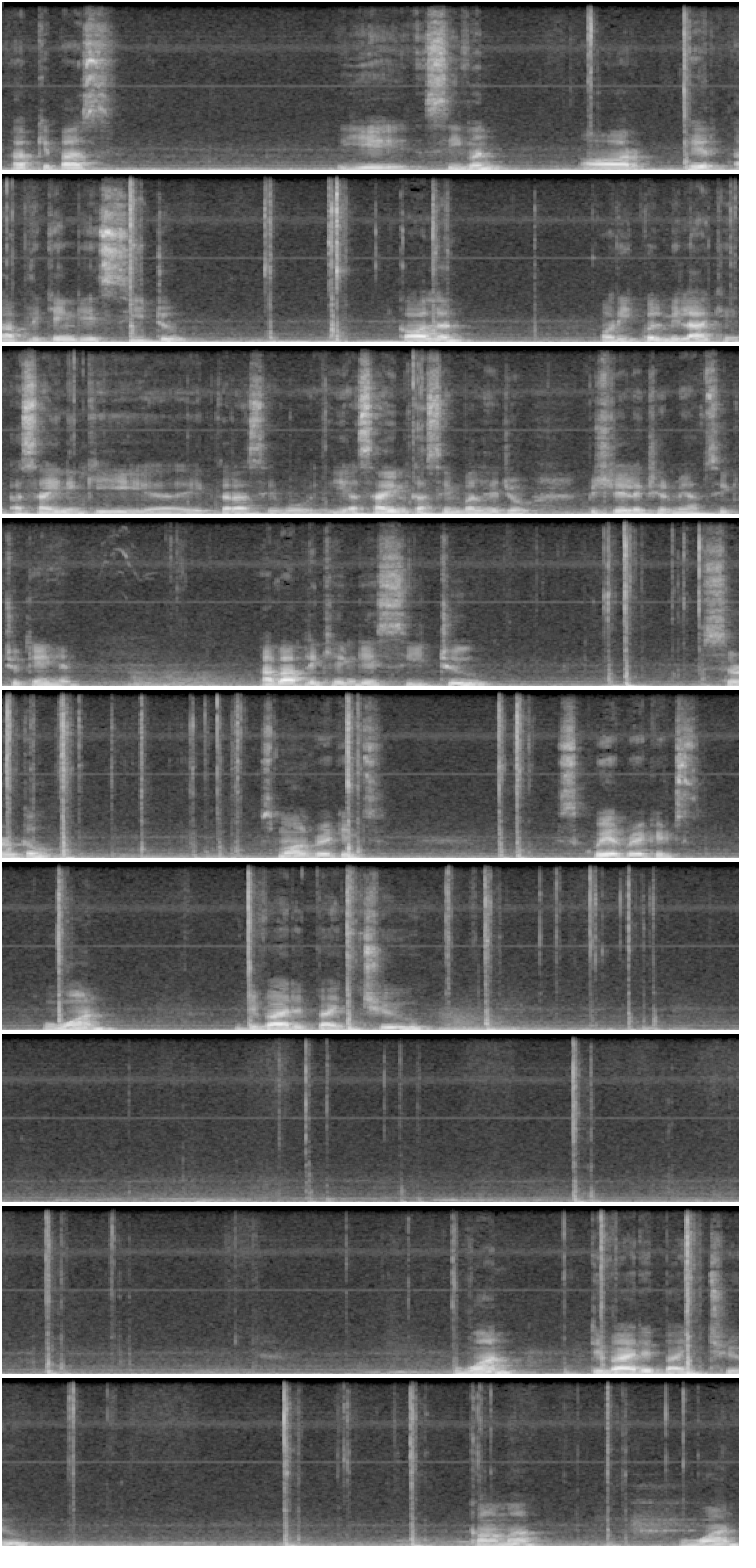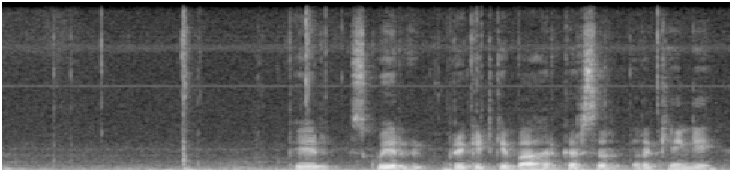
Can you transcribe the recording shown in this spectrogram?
आपके पास ये C1 और फिर आप लिखेंगे C2 कॉलन और इक्वल मिला के असाइनिंग की एक तरह से वो, ये असाइन का सिंबल है जो पिछले लेक्चर में आप सीख चुके हैं अब आप लिखेंगे C2 circle small brackets square brackets 1 divided by 2 1 divided by 2 comma 1 फिर स्क्वायर ब्रैकेट के बाहर कर्सर रखेंगे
